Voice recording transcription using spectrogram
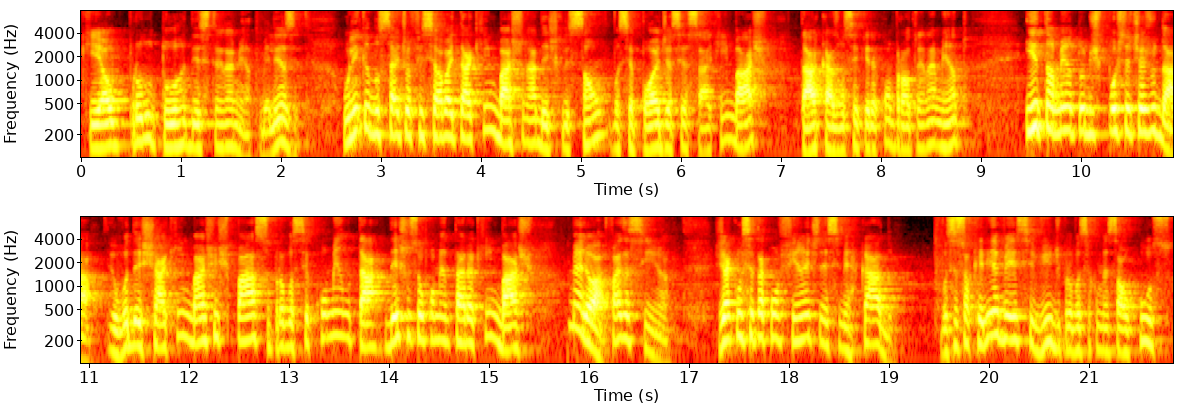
que é o produtor desse treinamento, beleza? O link do site oficial vai estar aqui embaixo na descrição, você pode acessar aqui embaixo, tá? Caso você queira comprar o treinamento. E também eu estou disposto a te ajudar. Eu vou deixar aqui embaixo espaço para você comentar. Deixa o seu comentário aqui embaixo. Melhor, faz assim, ó. Já que você está confiante nesse mercado, você só queria ver esse vídeo para você começar o curso,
